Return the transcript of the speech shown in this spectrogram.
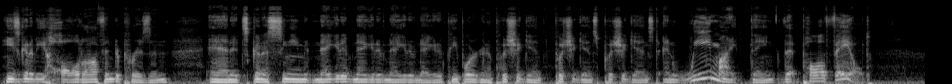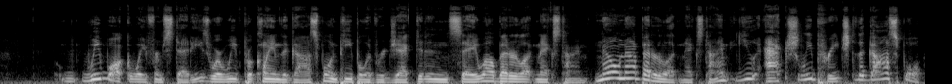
he's going to be hauled off into prison and it's going to seem negative negative negative negative people are going to push against push against push against and we might think that paul failed we walk away from studies where we proclaim the gospel and people have rejected it and say, well, better luck next time. No, not better luck next time. You actually preached the gospel.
